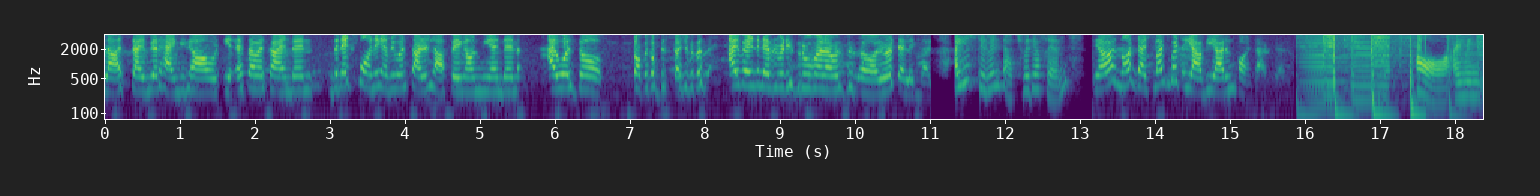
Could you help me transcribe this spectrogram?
last time we are hanging out ऐसा वैसा and then the next morning everyone started laughing on me and then I was the topic of discussion because I went in everybody's room and I was just uh, you know telling that Are you still in touch with your friends? yeah not that much but yeah we are in contact Oh, I mean,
